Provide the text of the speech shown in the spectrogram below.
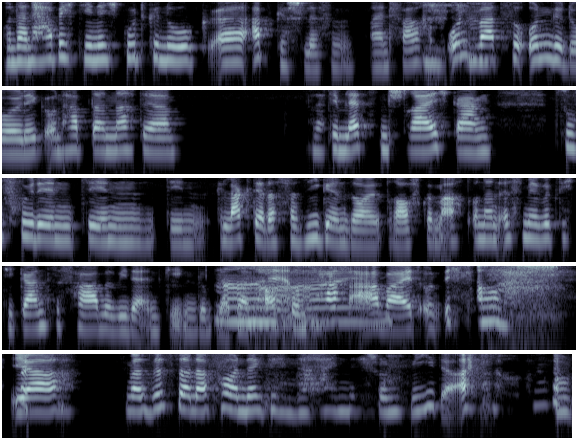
Und dann habe ich die nicht gut genug äh, abgeschliffen einfach mhm. und war zu ungeduldig und habe dann nach der nach dem letzten Streichgang zu früh den, den, den Lack, der das versiegeln soll, drauf gemacht. Und dann ist mir wirklich die ganze Farbe wieder entgegengeblättert. Nein, auch so ein Tag Arbeit. Und ich, oh. ja, man sitzt dann davor und denkt sich, nein, nicht schon wieder. Also,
